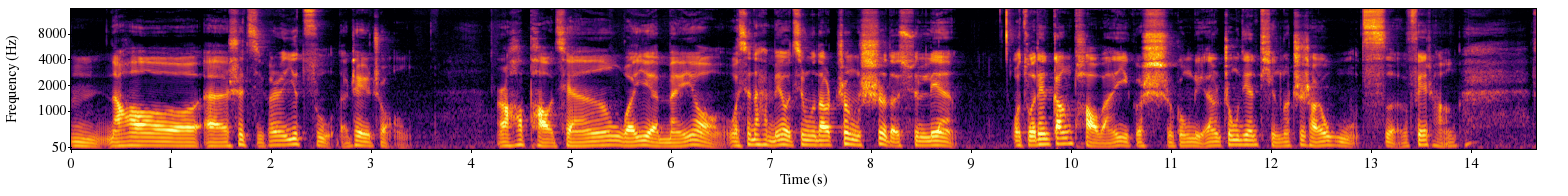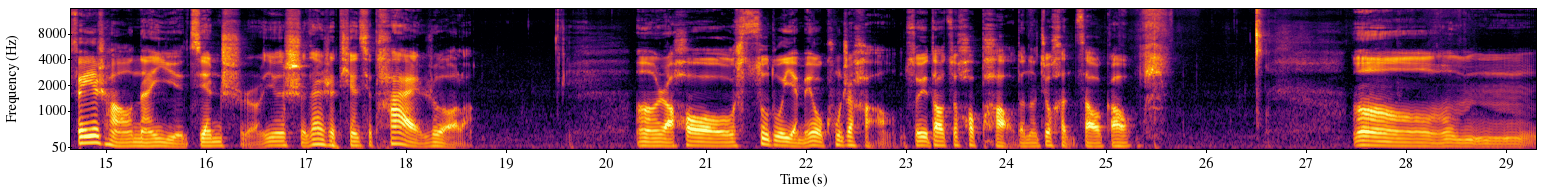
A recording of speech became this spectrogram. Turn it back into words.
嗯，然后呃是几个人一组的这种，然后跑前我也没有，我现在还没有进入到正式的训练，我昨天刚跑完一个十公里，但是中间停了至少有五次，非常非常难以坚持，因为实在是天气太热了。嗯，然后速度也没有控制好，所以到最后跑的呢就很糟糕。嗯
